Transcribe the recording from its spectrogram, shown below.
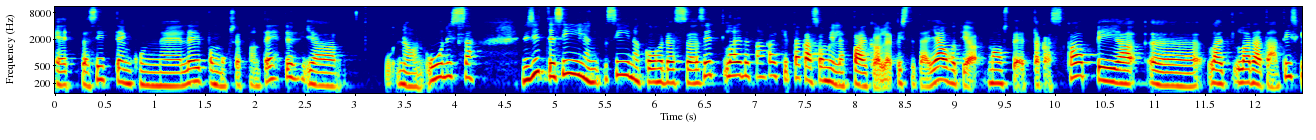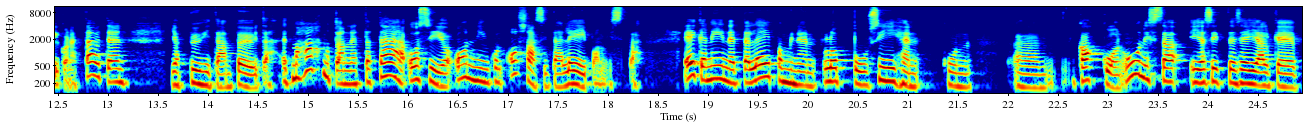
että sitten kun ne leipomukset on tehty ja ne on uunissa, niin sitten siihen, siinä kohdassa sit laitetaan kaikki takaisin omille paikoille, pistetään jauhot ja mausteet takaisin kaappiin ja ö, ladataan tiskikone täyteen ja pyyhitään pöytä. Et mä hahmotan, että tämä osio on niin kuin osa sitä leipomista, eikä niin, että leipominen loppuu siihen, kun kakku on uunissa ja sitten sen jälkeen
